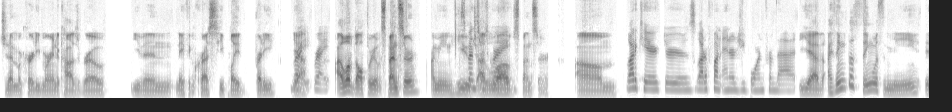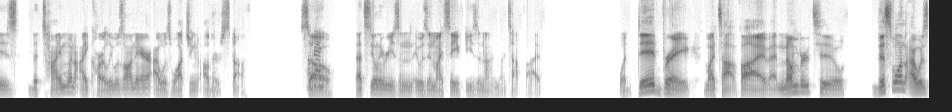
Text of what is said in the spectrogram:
Jennette McCurdy, Miranda Cosgrove, even Nathan Kress. He played Freddie. Yeah, Right, right. I loved all three of them. Spencer, I mean, huge. I great. love Spencer. Um, A lot of characters, a lot of fun energy born from that. yeah, I think the thing with me is the time when iCarly was on air, I was watching other stuff. So that's the only reason it was in my safeties and not in my top five. What did break my top five at number two? This one, I was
